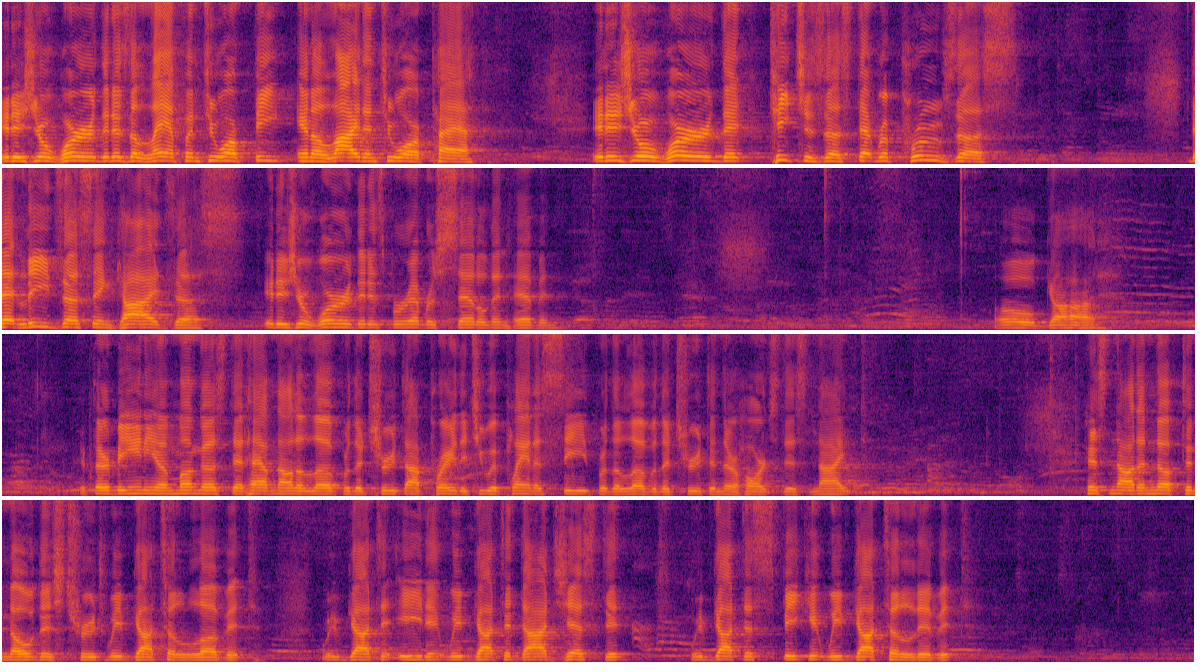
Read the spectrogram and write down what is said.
It is your word that is a lamp unto our feet and a light unto our path. It is your word that teaches us, that reproves us, that leads us and guides us. It is your word that is forever settled in heaven. Oh God, if there be any among us that have not a love for the truth, I pray that you would plant a seed for the love of the truth in their hearts this night. It's not enough to know this truth. We've got to love it. We've got to eat it. We've got to digest it. We've got to speak it. We've got to live it.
